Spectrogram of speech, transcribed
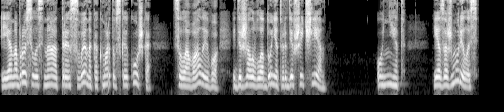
Я набросилась на Тресвена, как мартовская кошка — целовала его и держала в ладони отвердевший член. «О, нет!» Я зажмурилась,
